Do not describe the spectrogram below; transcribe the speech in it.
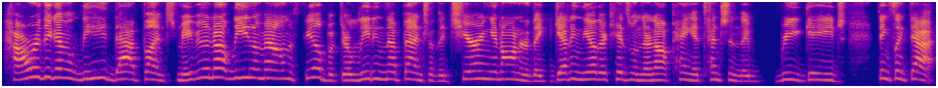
How are they going to lead that bunch? Maybe they're not leading them out on the field but they're leading that bench. Are they cheering it on? Are they getting the other kids when they're not paying attention? They re-gauge things like that.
